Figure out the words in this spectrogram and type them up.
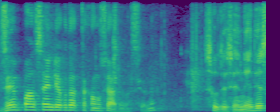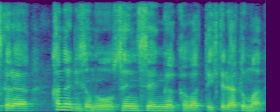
全般戦略だった可能性ありますよね。そうですよね。ですからかなりその戦線が変わってきてるあとまあ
